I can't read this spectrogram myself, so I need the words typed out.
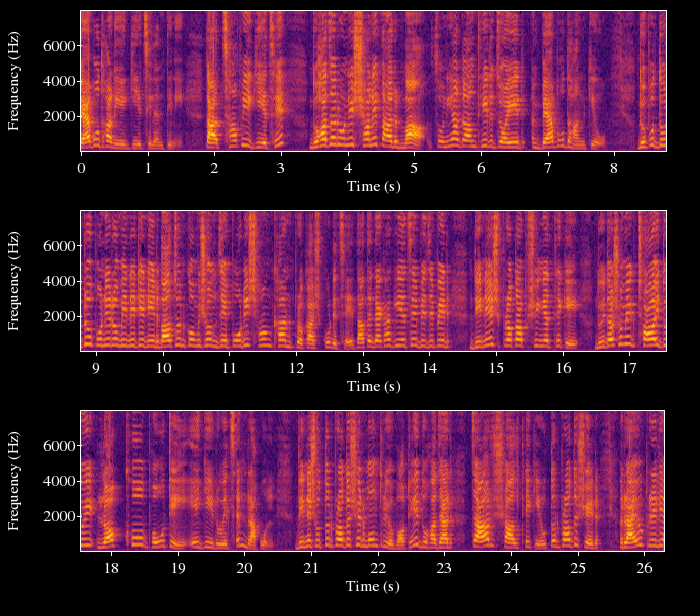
ব্যবধানে এগিয়েছিলেন তিনি। তা ছাপিয়ে গিয়েছে দু হাজার উনিশ সালে তার মা সোনিয়া গান্ধীর জয়ের ব্যবধানকেও। দুপুর দুটো পনেরো মিনিটে নির্বাচন কমিশন যে পরিসংখ্যান প্রকাশ করেছে, তাতে দেখা গিয়েছে বিজেপির দীনেশ প্রতাপ সিং এর থেকে দুই দশমিক ছয় দুই লক্ষ ভোটে এগিয়ে রয়েছেন রাহুল। দীনেশ উত্তরপ্রদেশের মন্ত্রীও বটে। দু হাজার চার সাল থেকে উত্তরপ্রদেশের রায়প্রেলি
